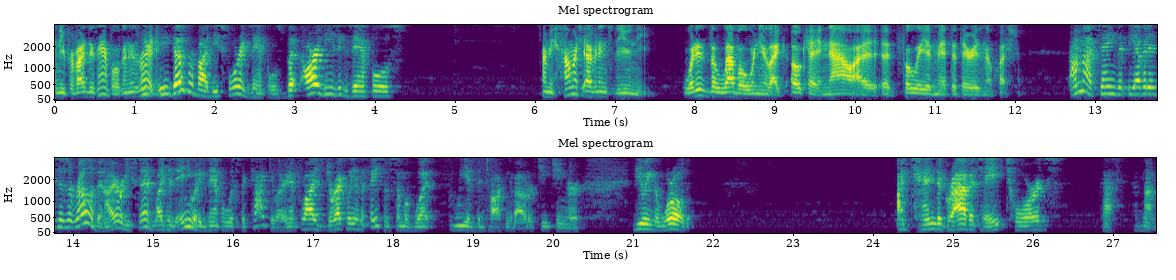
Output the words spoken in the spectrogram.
and he provides examples in his writing. He does provide these four examples, but are these examples? I mean, how much evidence do you need? What is the level when you're like, okay, now I uh, fully admit that there is no question? I'm not saying that the evidence is irrelevant. I already said, like his Inuit example was spectacular, and it flies directly in the face of some of what we have been talking about, or teaching, or viewing the world. I tend to gravitate towards. God, I'm not.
